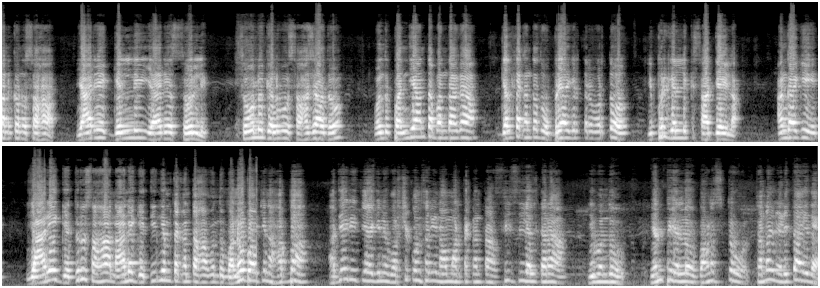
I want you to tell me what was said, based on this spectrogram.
ತನಕನೂ ಸಹ ಯಾರೇ ಗೆಲ್ಲಿ, ಯಾರೇ ಸೋಲ್ಲಿ, ಸೋಲು ಗೆಲುವು ಸಹಜ ಅದು. ಒಂದು ಪಂದ್ಯ ಅಂತ ಬಂದಾಗ ಗೆಲ್ತಕ್ಕಂಥದ್ದು ಒಬ್ಬರೇ ಆಗಿರ್ತಾರೆ ಹೊರತು ಇಬ್ರು ಗೆಲ್ಲಲಿಕ್ಕೆ ಸಾಧ್ಯ ಇಲ್ಲ. ಹಂಗಾಗಿ ಯಾರೇ ಗೆದ್ರು ಸಹ ನಾನೇ ಗೆದ್ದಿದ್ದೀನಿ ಅಂತಕ್ಕಂತಹ ಒಂದು ಮನೋಭಾವಕಿನ ಹಬ್ಬ ಅದೇ ರೀತಿಯಾಗಿ ವರ್ಷಕ್ಕೊಂದ್ಸರಿ ನಾವು ಮಾಡ್ತಕ್ಕಂತಹ ಸಿ ಸಿ ಎಲ್ ತರ ಈ ಒಂದು ಎಂ ಪಿ ಎಲ್ ಬಹಳಷ್ಟು ಚೆನ್ನಾಗಿ ನಡೀತಾ ಇದೆ.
